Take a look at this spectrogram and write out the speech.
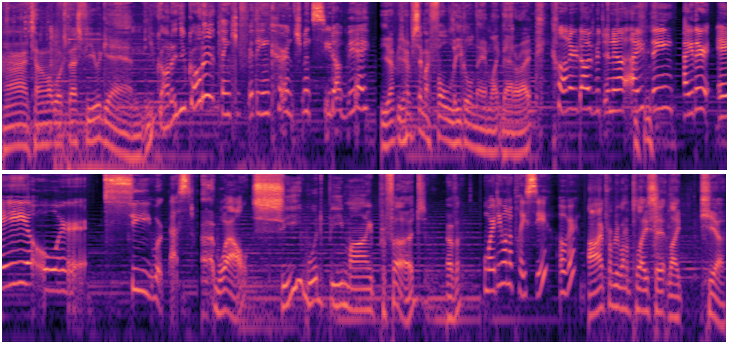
All right, tell me what works best for you again. You got it. You got it. Thank you for the encouragement, CDawgVA. You don't, you don't have to say my full legal name like that, all right? Connor Dog Virginia, I think either A or C work best. Uh, well, C would be my preferred. Over. Where do you want to place C? Over. I probably want to place it like here.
